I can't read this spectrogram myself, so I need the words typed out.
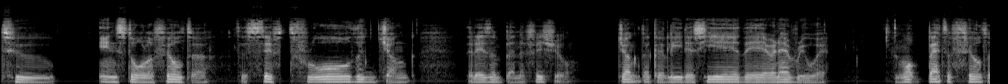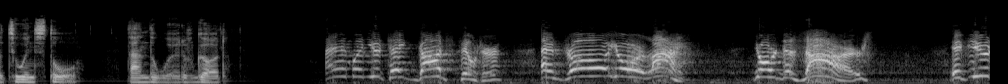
to install a filter to sift through all the junk that isn't beneficial. Junk that could lead us here, there, and everywhere. And what better filter to install than the Word of God? And when you take God's filter and draw your life, your desires, if you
